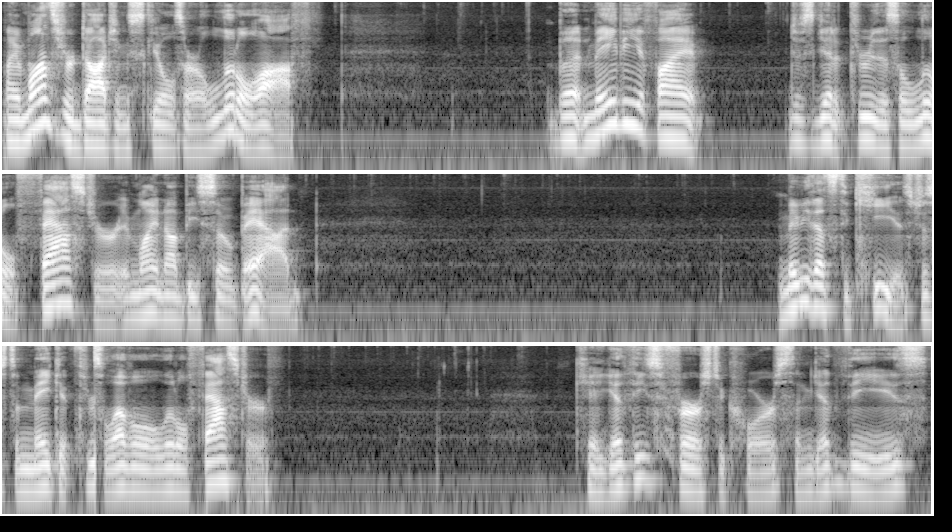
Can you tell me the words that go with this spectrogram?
My monster dodging skills are a little off. But maybe if I just get it through this a little faster, it might not be so bad. Maybe that's the key, is just to make it through this level a little faster. Okay, get these first, of course, then get these.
